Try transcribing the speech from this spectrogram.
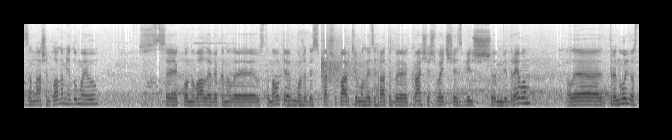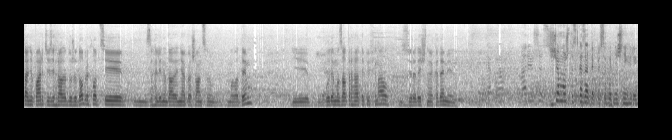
за нашим планом, я думаю. Все як планували, виконали установки. Може, десь першу партію могли зіграти би краще, швидше, з більшим відривом. Але 3-0 останню партію зіграли дуже добре хлопці. Взагалі не дали ніякого шансу молодим. І будемо завтра грати півфінал з юридичною академією. Дякую. Маріуш, що можете сказати про сьогоднішній грі?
